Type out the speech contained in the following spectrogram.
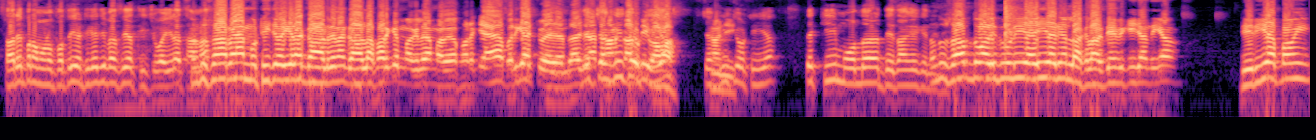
ਸਾਰੇ ਭਰਾਵਾਂ ਨੂੰ ਪਤਾ ਹੀ ਆ ਠੀਕ ਆ ਜੀ? ਵੈਸੇ ਹੱਥੀ ਚਵਾਈ ਦਾ ਥਾਂ ਸੰਧੂ ਸਾਹਿਬ ਐ ਮੁੱਠੀ ਚੋਈ ਜਿਹੜਾ ਗਾਲ ਦੇਣਾ ਗਾਲ ਦਾ ਫੜ ਕੇ ਮਗਲਿਆ ਮਗਲਿਆ ਫੜ ਕੇ ਐ ਵਧੀਆ ਚੋਇਆ ਜਾਂਦਾ ਜਾਂ ਚੰਗੀ ਝੋਟੀ ਆ। ਚੰਗੀ ਝੋਟੀ ਆ। ਤੇ ਕੀ ਮੁੱਲ ਦੇ ਦਾਂਗੇ ਕਿੰਨੇ ਸੰਧੂ ਸਾਹਿਬ ਦੀਵਾਲੀ ਦੂਲੀ ਆਈ ਯਾਰੀਆਂ ਲੱਖ ਲੱਖ ਦੀਆਂ ਵਿਕੀ ਜਾਂਦੀਆਂ। ਦੇ ਰਹੀਏ ਆਪਾਂ ਵੀ।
